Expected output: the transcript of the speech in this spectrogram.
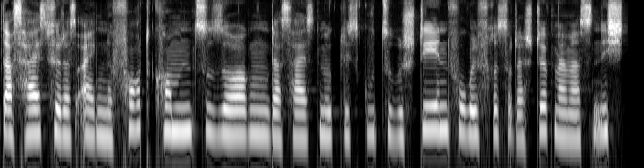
Das heißt, für das eigene Fortkommen zu sorgen, das heißt, möglichst gut zu bestehen, Vogel frisst oder stirbt. Wenn man es nicht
